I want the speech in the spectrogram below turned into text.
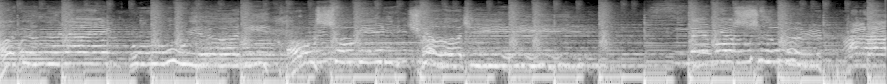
어느 날 우연히 거울 속에 비춰진 내 모습을 바라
